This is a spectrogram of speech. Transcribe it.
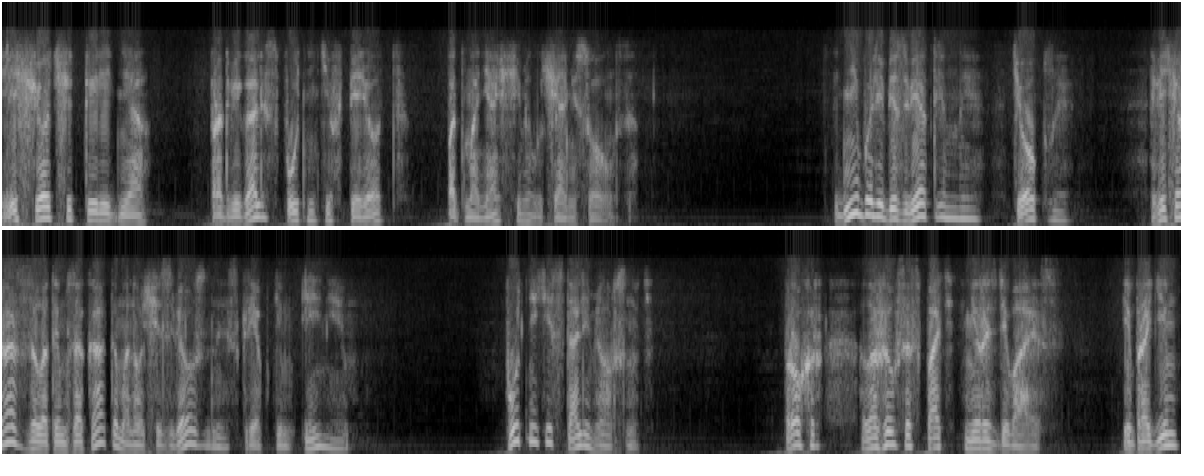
Еще четыре дня продвигали спутники вперед под манящими лучами солнца. Дни были безветренные, теплые, вечера с золотым закатом, а ночи звездные, с крепким инием. Путники стали мерзнуть. Прохор ложился спать, не раздеваясь. Ибрагим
